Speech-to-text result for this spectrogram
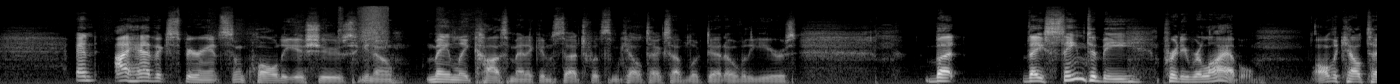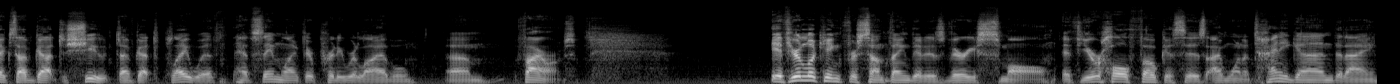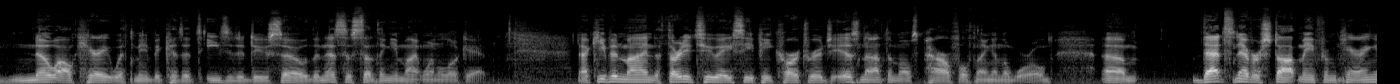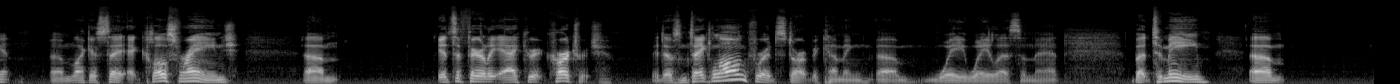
And I have experienced some quality issues, you know, mainly cosmetic and such with some Keltecs I've looked at over the years. But they seem to be pretty reliable all the Keltecs I've got to shoot, I've got to play with, have seemed like they're pretty reliable um, firearms. If you're looking for something that is very small, if your whole focus is, I want a tiny gun that I know I'll carry with me because it's easy to do so, then this is something you might want to look at. Now, keep in mind the 32 ACP cartridge is not the most powerful thing in the world. Um, that's never stopped me from carrying it. Um, like I say, at close range, um, it's a fairly accurate cartridge. It doesn't take long for it to start becoming um, way, way less than that. But to me, um,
